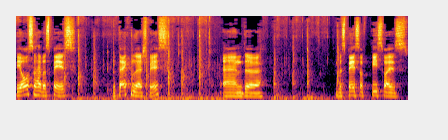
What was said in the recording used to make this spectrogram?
we also have a space, the Teichmüller space, and uh, the space of piecewise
